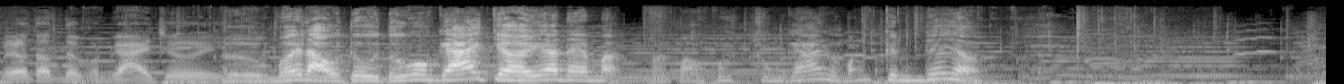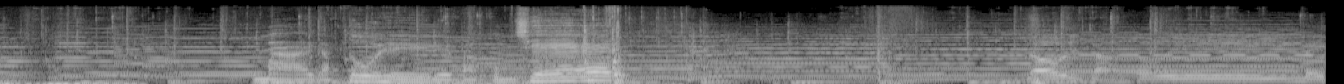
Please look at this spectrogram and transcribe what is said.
Bây giờ tao tưởng con gái chơi. Ừ, Mới đầu tôi tưởng con gái chơi á anh em ạ. Mà bảo con, con gái mà bắn kinh thế nhờ. Mà gặp tôi thì để mà cùng xe Đâu thì chẳng tôi mệt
